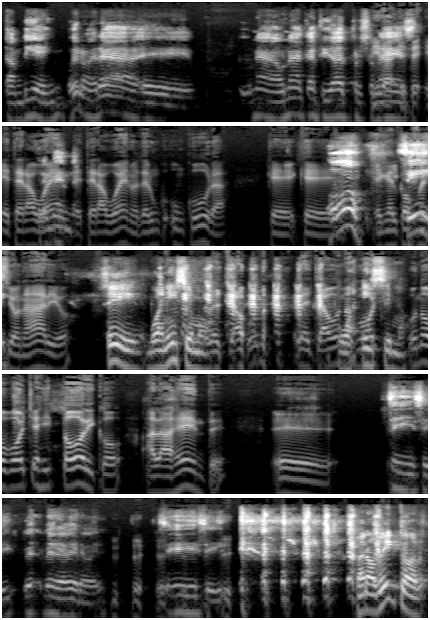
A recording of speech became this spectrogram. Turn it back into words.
También, bueno, era... Eh, una, cantidad de personajes. este, este, era bueno, este era bueno, este era un, cura que, que oh, en el confesionario. Sí, buenísimo. le echaba, unos, boches, históricos a la gente. Eh, sí, sí, Sí, sí. Pero Víctor,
